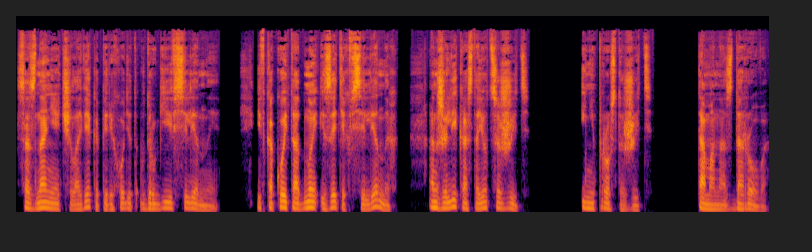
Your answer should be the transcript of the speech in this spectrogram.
сознание человека переходит в другие вселенные, и в какой-то одной из этих вселенных Анжелика остается жить. И не просто жить. Там она здорова.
